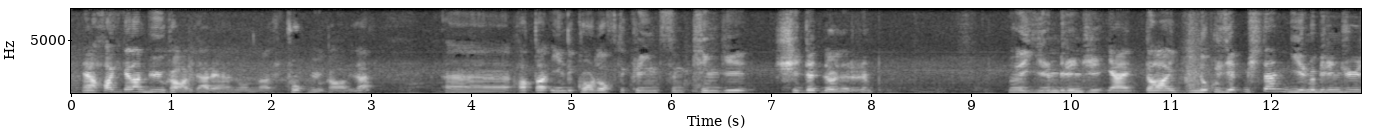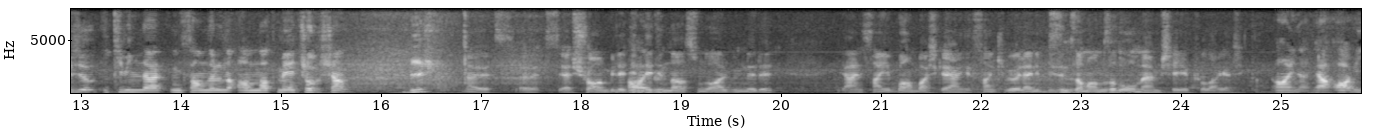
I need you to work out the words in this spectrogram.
Yani hakikaten büyük abiler yani onlar. Çok büyük abiler. Ee, hatta In the Court of the Crimson King'i şiddetle öneririm. Böyle 21. yani daha 1970'ten 21. yüzyıl 2000'ler insanlarını anlatmaya çalışan bir Evet, evet. Yani şu an bile Albüm. dinlediğinden sonra o albümleri yani sanki bambaşka yani sanki böyle hani bizim zamanımızda da olmayan bir şey yapıyorlar gerçekten. Aynen. Ya abi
